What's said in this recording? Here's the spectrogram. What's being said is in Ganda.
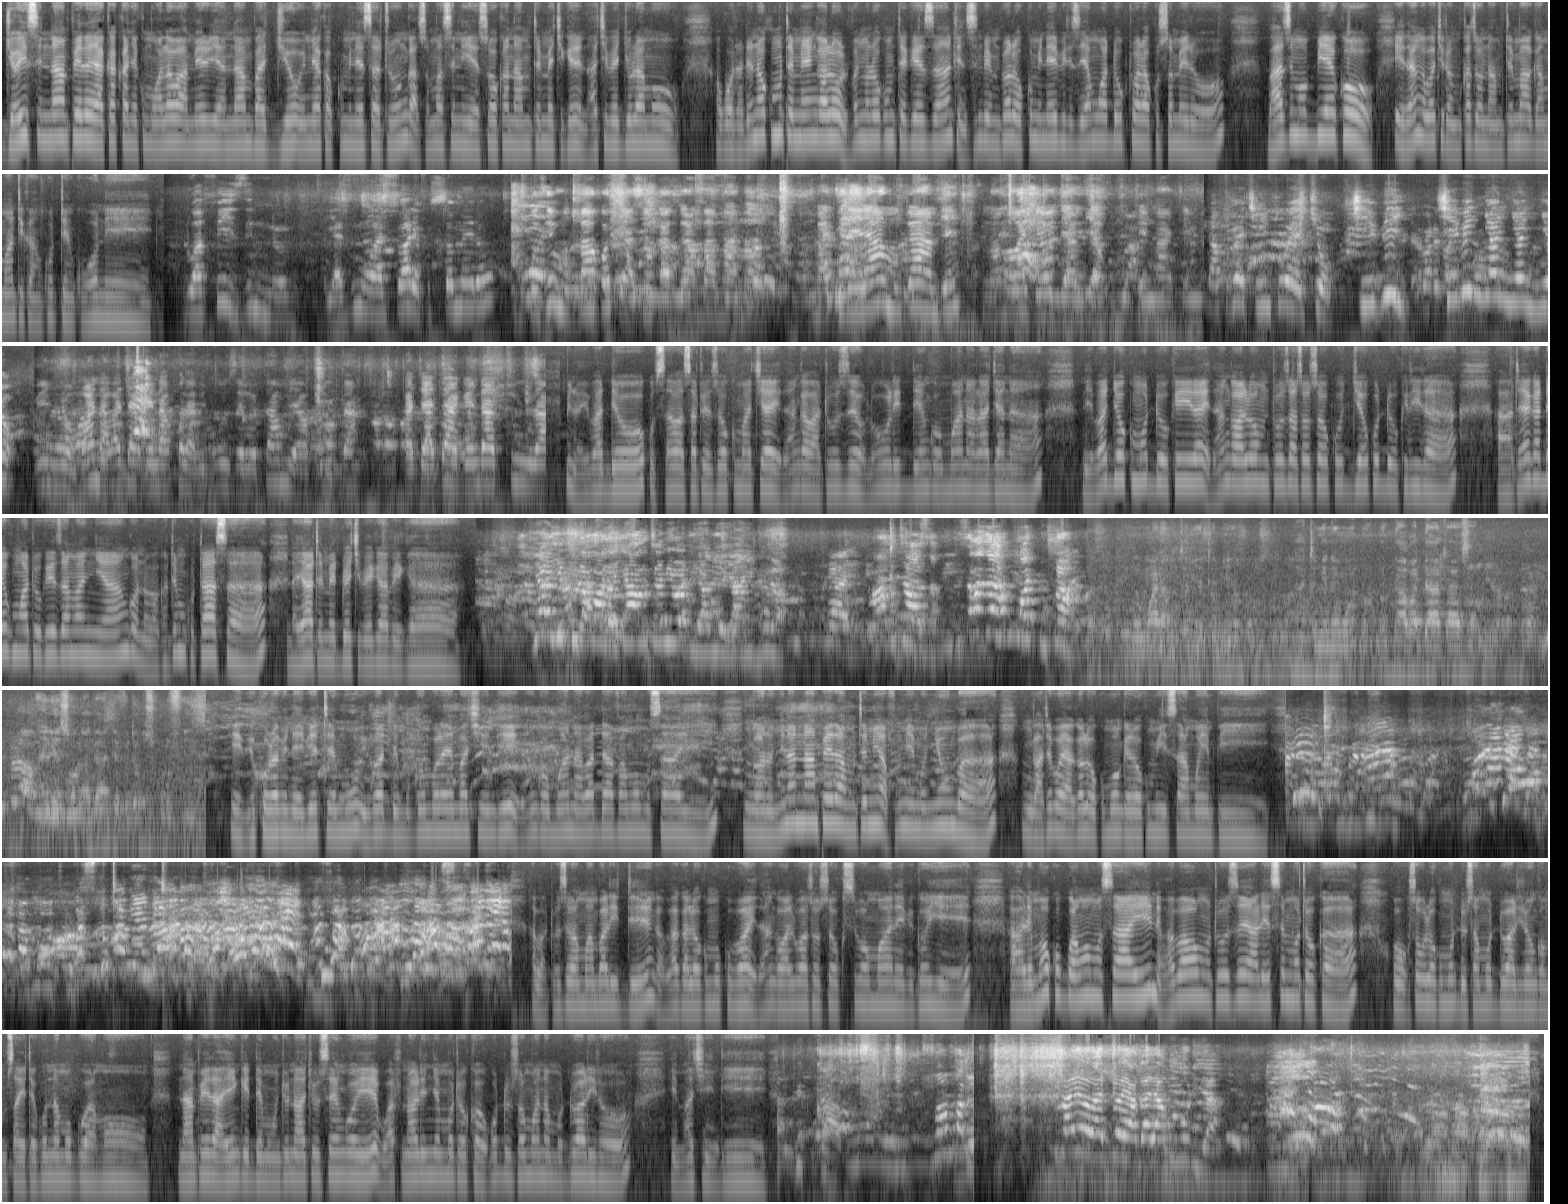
joyce nampeera yakakanye ku muwala wa maria nambajjo w'emyaka 13 ng'asoma siniya esooka n'amutema ekigere n'akibejjulamu akwotadde n'okumutema engalo oluvannyuma lw'okumutegeeza nti ensimbi emitwalo 12 ze yamuwadde okutwala ku ssomero baazimubbyeko era nga bakira omukazi ono amutema agamba nti kankutte nkuwone. Lwa fiizi nno yazimuwa zitwale ku ssomero. Okuzimubbaako kyasooka agamba maama we kati leero amugambye maama we ajeyo jambi yakumutematema kuba ekintu ekyo. Kibi kibi nnyo nnyo nnyo. Nnyo. Omwana abadde agenda kukola bibuuzo eno taamu yakuyita kati ate agenda tuula bino bibaddewo ku ssaawa ssatu ez'okumakya era nga batuuze oluwulidde ng'omwana alajana ne bajja okumudduukirira era nga waliwo omutuuze asoose okujja okudduukirira. Ateegadde kumwatuukiriza mannya ng'ono wakati mu kutaasa naye atemeddwa ekibegabega yayigula wano gyamutemye ogirabye yayigula amutaasa saza yakuwadduka omwana amutemyetemye atemye n'abadde ataasa naye ngaensonga ga nti evudde ku sukulu fees ebikolwa bino ebyettemu bibadde mu ggombola y'e makindye era ng'omwana abadde avaamu omusaayi nga no nnyina nampeera amutemi afulumye mu nnyumba ng'ate bw'ayagala okumwongera okumuyisaamu empi abatuuze bamwambalidde nga baagala okumukuba era nga waliwo asoose okusiba omwana ebigoye aleme okuggwamu omusaayi ne wabaawo omutuuze aleese emmotoka okusobola okumuddusa mu ddwaliro ng'omusaayi tegunnamuggwamu. Nampeera ayingidde mu nju n'akyusa engoye bw'atu n'alinnya emmotoka okuddusa omwana mu ddwaliro emakindye naye obadde oyagala mmulya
